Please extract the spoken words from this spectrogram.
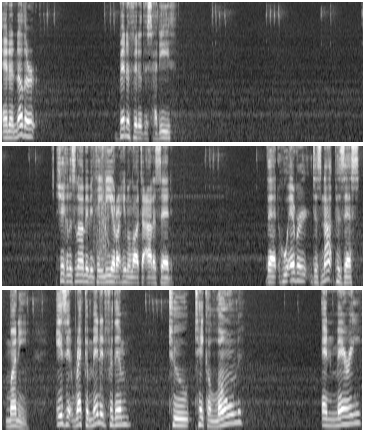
And another benefit of this hadith Shaykh al-Islam ibn Taymiyyah rahimahullah ta'ala said that whoever does not possess money, is it recommended for them to take a loan and marry,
